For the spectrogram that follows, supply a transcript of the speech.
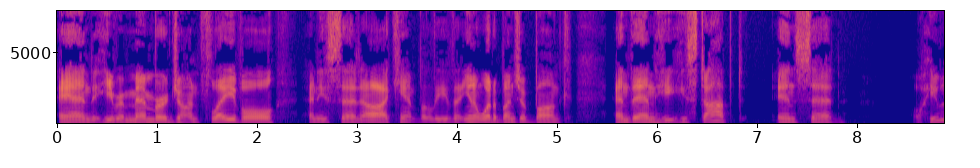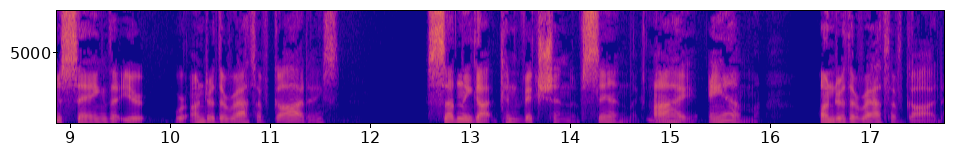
and he remembered John Flavel, and he said, Oh, I can't believe that. You know, what a bunch of bunk. And then he, he stopped and said, Well, he was saying that you're, we're under the wrath of God. And he suddenly got conviction of sin. Like, mm-hmm. I am under the wrath of God.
